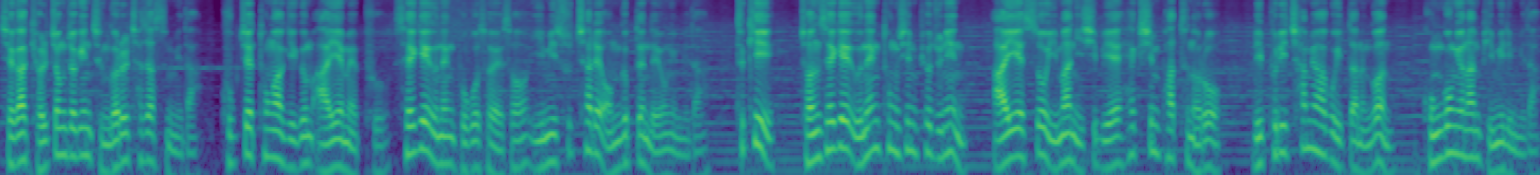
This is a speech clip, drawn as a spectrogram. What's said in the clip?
제가 결정적인 증거를 찾았습니다. 국제통화기금 IMF 세계은행 보고서에서 이미 수차례 언급된 내용입니다. 특히 전 세계 은행 통신 표준인 ISO 20022의 핵심 파트너로 리플이 참여하고 있다는 건 공공연한 비밀입니다.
